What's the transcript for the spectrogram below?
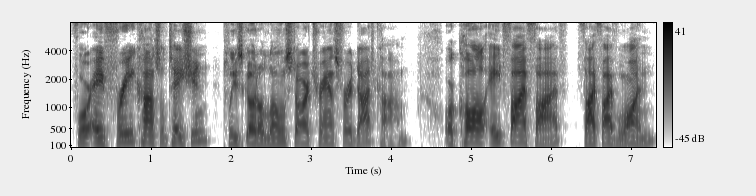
For a free consultation, please go to lonestartransfer.com or call 855 551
